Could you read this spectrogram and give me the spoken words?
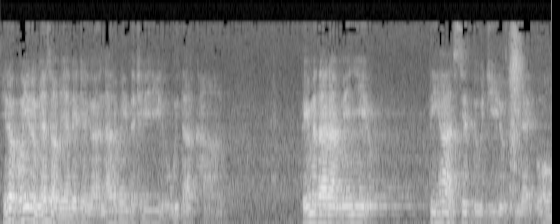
ဒီတော့ဘုန်းကြီးတို့မြတ်စွာဘုရားလက်ထက်ကအနာရမိန်တထေကြီးတို့ဝိတာခာတို့ဗေမသာရမင်းကြီးတို့တိဟစစ်သူကြီးတို့ကြီးလိုက်ပေါ့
